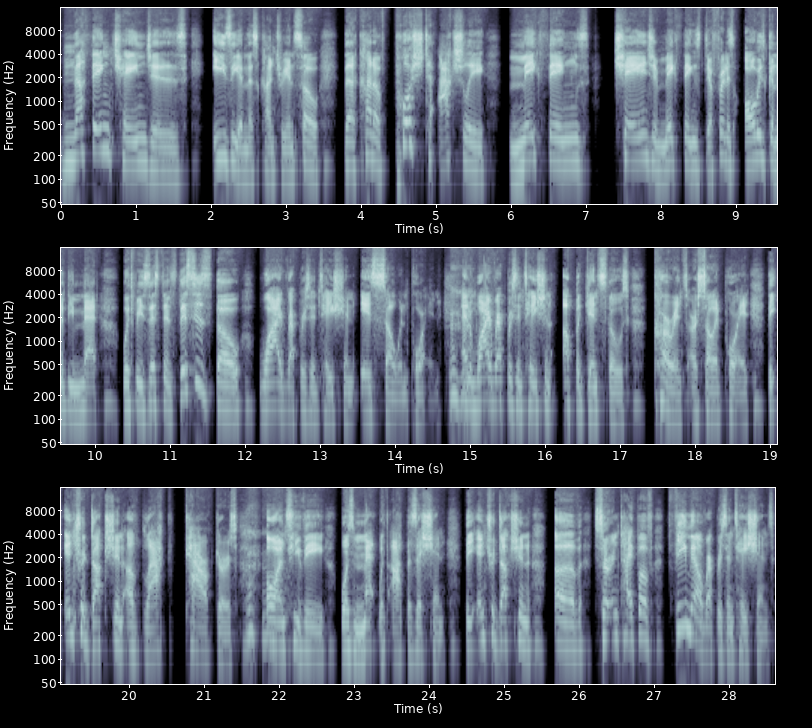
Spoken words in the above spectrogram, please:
nothing changes easy in this country. And so the kind of push to actually make things change and make things different is always going to be met with resistance. This is, though, why representation is so important mm-hmm. and why representation up against those currents are so important. The introduction of Black characters mm-hmm. on TV was met with opposition. The introduction of certain type of female representations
